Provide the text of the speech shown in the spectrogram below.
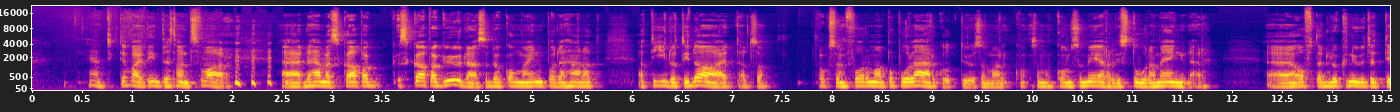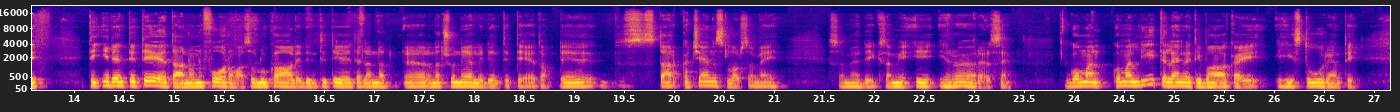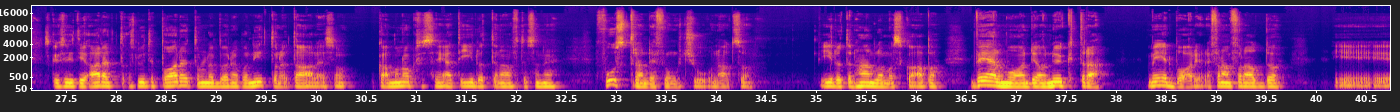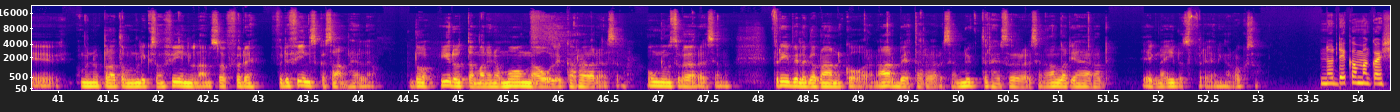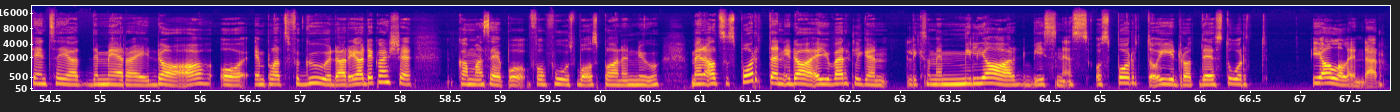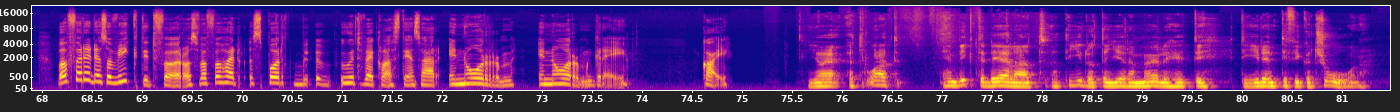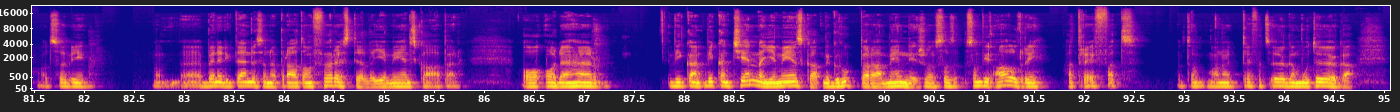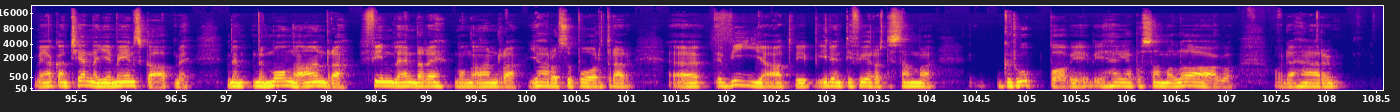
Jag tyckte det var ett intressant svar. Eh, det här med att skapa, skapa gudar, så då kommer man in på det här att, att idrott idag är alltså också en form av populärkultur som man, som man konsumerar i stora mängder. Uh, ofta är det då knutet till, till identitet av någon form, alltså lokal identitet eller nat nationell identitet. Och det är starka känslor som är, som är liksom i, i, i rörelse. Går man, går man lite längre tillbaka i, i historien till, ska vi säga, till slutet på 1800 och början på 1900-talet så kan man också säga att idrotten har haft en sån här fostrande funktion, alltså idrotten handlar om att skapa välmående och nyktra medborgare, framförallt då i, om vi nu pratar om liksom Finland, så för det, för det finska samhället. Då idrottar man inom många olika rörelser. Ungdomsrörelsen, frivilliga brandkåren, arbetarrörelsen, nykterhetsrörelsen, alla de här hade egna idrottsföreningar också. No, det kan man kanske inte säga att det mera är idag och en plats för gudar, ja det kanske kan man se på, på fotbollsplanen nu. Men alltså sporten idag är ju verkligen liksom en miljardbusiness och sport och idrott det är stort i alla länder. Varför är det så viktigt för oss? Varför har sport utvecklats till en så här enorm, enorm grej? Kai? Ja, jag, tror att en viktig del är att, att idrotten ger en möjlighet till, till identifikation. Alltså vi, Eh, Benedikt Andersson har pratat om föreställda gemenskaper. Och, och det här, vi, kan, vi kan känna gemenskap med grupper av människor som, som vi aldrig har träffats. Alltså, man har träffats öga mot öga. Men jag kan känna gemenskap med, med, med många andra finländare, många andra Jaro-supportrar, eh, via att vi identifierar oss till samma grupp och vi, vi hejar på samma lag. Och, och det här,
